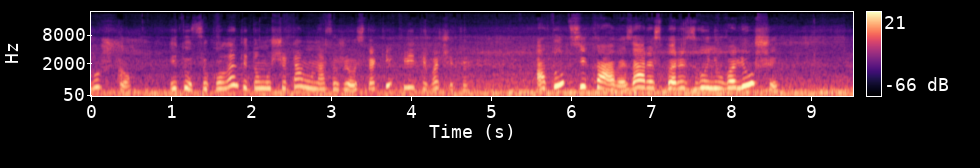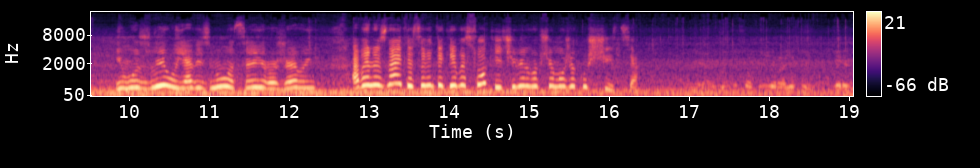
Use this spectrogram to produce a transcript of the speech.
Ну що, і тут сукуленти, тому що там у нас вже ось такі квіти, бачите. А тут цікаве, зараз передзвоню Валюші. І можливо я візьму оцей рожевий. А ви не знаєте, це він такий високий, чи він взагалі може кущитися? Ні, він високий, Іра, який дерев'я?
